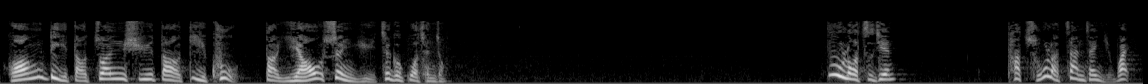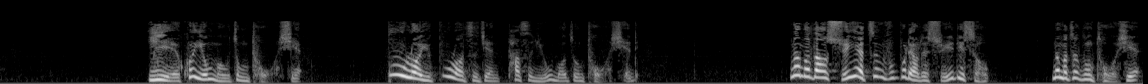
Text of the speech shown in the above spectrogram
黄帝到颛顼到帝喾到尧舜禹这个过程中，部落之间，它除了战争以外，也会有某种妥协。部落与部落之间，它是有某种妥协的。那么，当谁也征服不了的谁的时候，那么这种妥协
